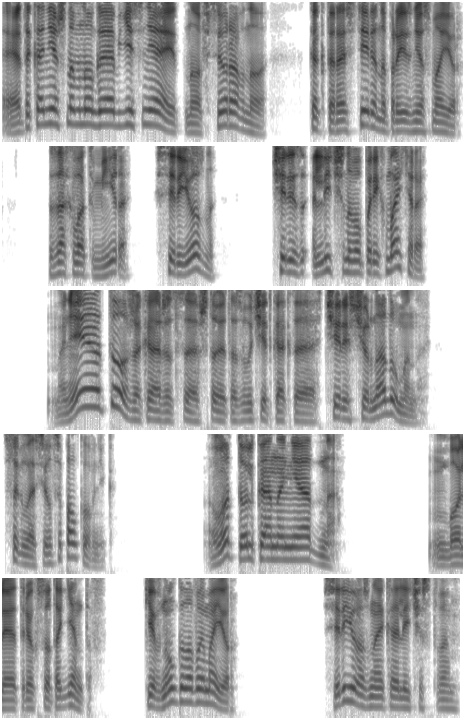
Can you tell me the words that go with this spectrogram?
Это, конечно, многое объясняет, но все равно, как-то растерянно произнес майор. Захват мира? Серьезно? Через личного парикмахера? Мне тоже кажется, что это звучит как-то чересчур надуманно, согласился полковник. Вот только она не одна. Более трехсот агентов. Кивнул головой майор. Серьезное количество.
